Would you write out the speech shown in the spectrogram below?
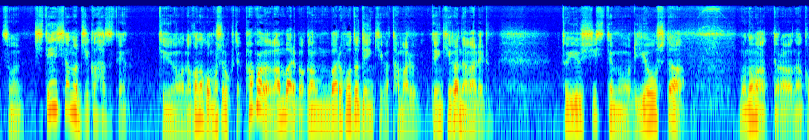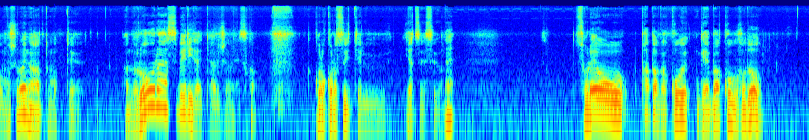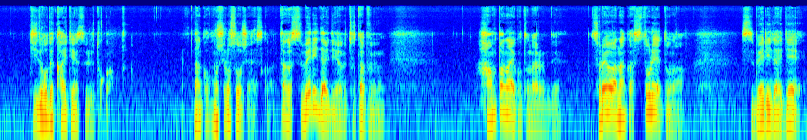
その自転車の自家発電っていうのがなかなか面白くて、パパが頑張れば頑張るほど電気が溜まる。電気が流れる。というシステムを利用したものがあったらなんか面白いなと思って、あの、ローラー滑り台ってあるじゃないですか。コロコロついてるやつですよね。それをパパが漕げば漕ぐほど自動で回転するとか。なんか面白そうじゃないですか。ただ滑り台でやると多分半端ないことになるんで、それはなんかストレートな滑り台で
